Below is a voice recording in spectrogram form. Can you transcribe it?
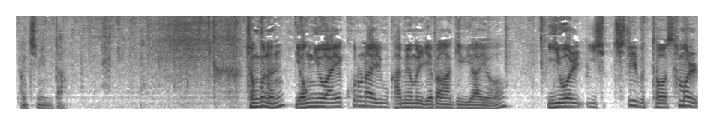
방침입니다. 정부는 영유아의 코로나19 감염을 예방하기 위하여 2월 27일부터 3월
